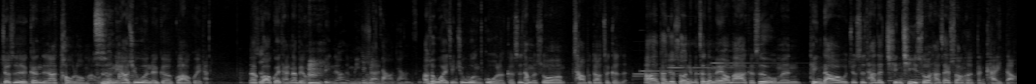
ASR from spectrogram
就是跟人家透露嘛。我说你要去问那个挂号柜台。那挂号柜台那边会有病人的名单，就去找这样子。他说我已经去问过了，可是他们说查不到这个人。然后他就说，你们真的没有吗？可是我们听到就是他的亲戚说他在双河等开刀。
